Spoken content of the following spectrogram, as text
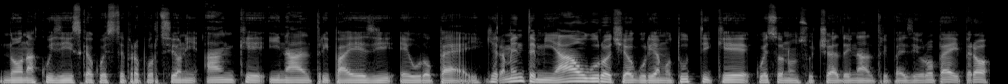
non acquisisca queste proporzioni anche in altri paesi europei. Chiaramente mi auguro e ci auguriamo tutti che questo non succeda in altri paesi europei, però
